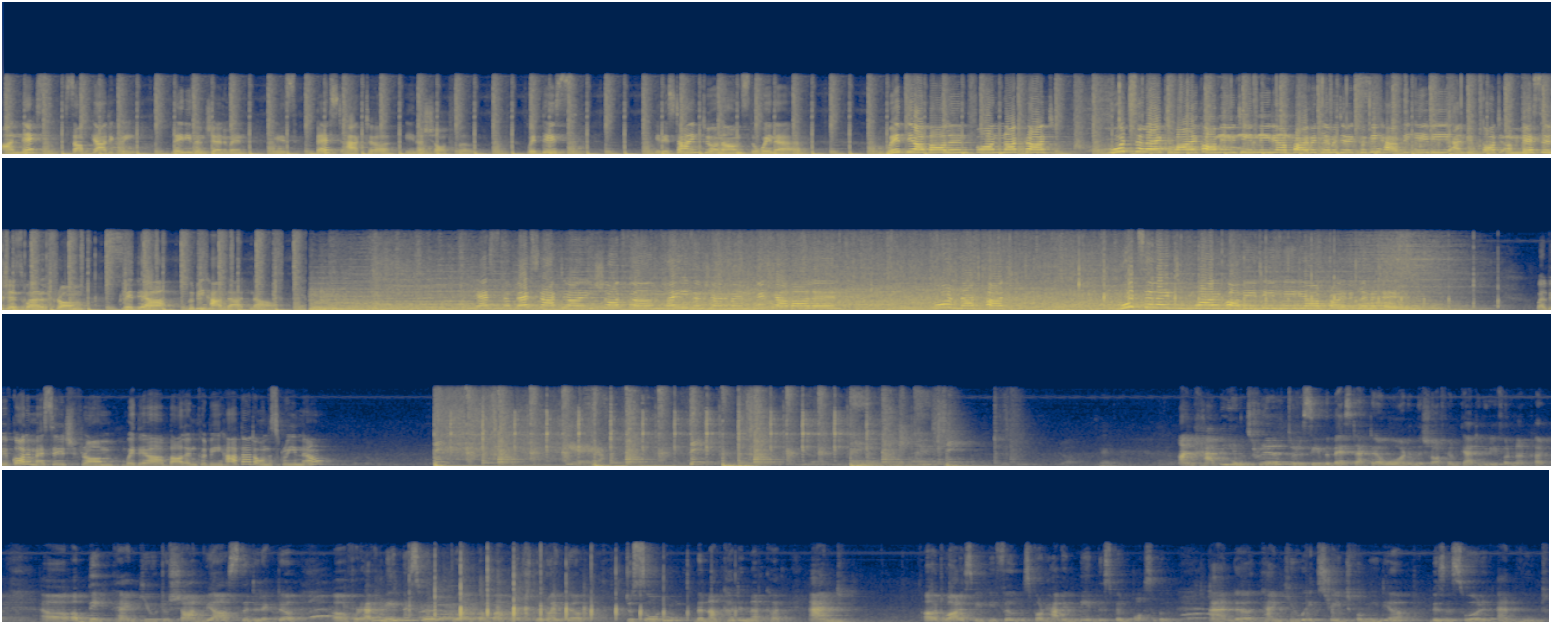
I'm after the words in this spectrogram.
Our next subcategory, ladies and gentlemen, is Best Actor in a Short Film. With this, it is time to announce the winner. Vidya Balan for Natkhat Voot Select Viacom 18 Media Private Limited. Could we have the AV? And we've got a message as well from Vidya. Could we have that now? Yes, the best actor in short film, ladies and gentlemen, Voot Select Viacom 18 Media Private Limited. Well, we've got a message from Vidya Balan. Could we have that on the screen now? I'm happy and thrilled to receive the Best Actor Award in the short film category for Natkhat. Uh, a big thank you to Shaan Vyas, the director, uh, for having made this film, to Anukampa Harsh, the writer, to Sonu, the Natkhat in Natkhat, and uh, to RSVP Films for having made this film possible. And uh, thank you, Exchange for Media, Business World, and Voot.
